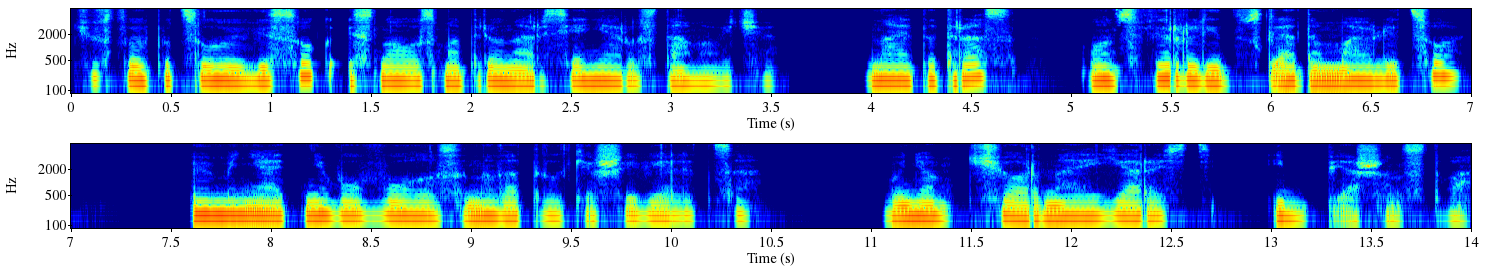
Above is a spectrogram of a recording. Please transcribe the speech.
Чувствую поцелуй в висок и снова смотрю на Арсения Рустамовича. На этот раз он сверлит взглядом мое лицо, и у меня от него волосы на затылке шевелятся. В нем черная ярость и бешенство.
